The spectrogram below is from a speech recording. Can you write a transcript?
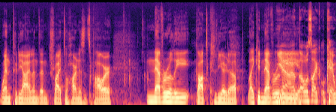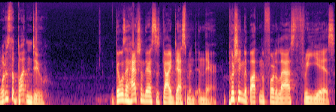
went to the island and tried to harness its power. Never really got cleared up. Like you never really yeah. That was like, okay, what does the button do? There was a hatch and there's this guy Desmond in there pushing the button for the last three years.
